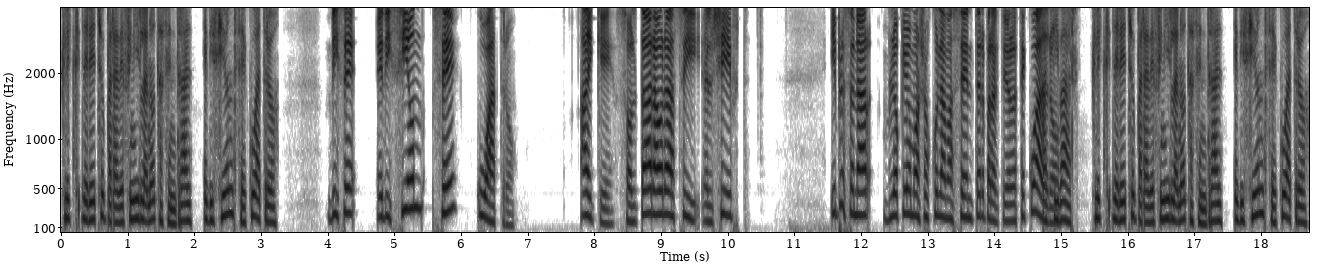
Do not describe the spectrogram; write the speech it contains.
Clic derecho para definir la nota central. Edición C4. Dice edición C4. Hay que soltar ahora sí el Shift y presionar bloqueo mayúscula más Enter para activar este cuadro. Activar. Clic derecho para definir la nota central. Edición C4.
